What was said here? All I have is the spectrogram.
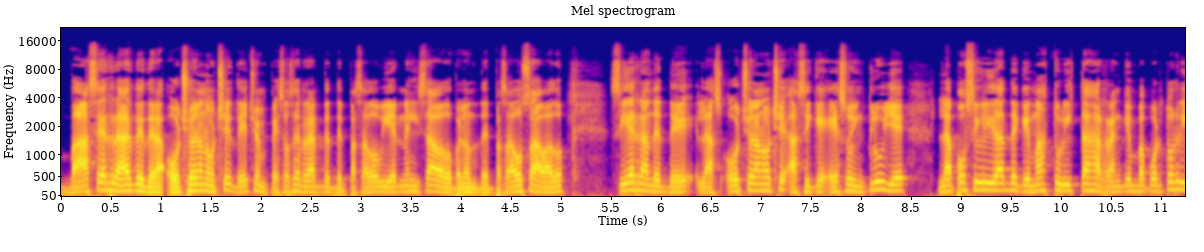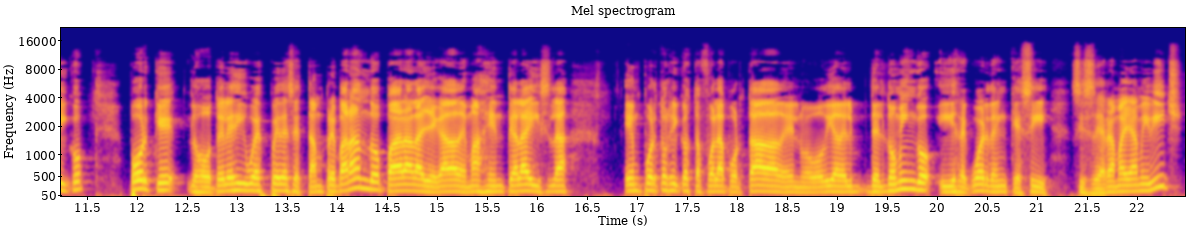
va a cerrar desde las 8 de la noche. De hecho, empezó a cerrar desde el pasado viernes y sábado, perdón, desde el pasado sábado, cierran desde las 8 de la noche, así que eso incluye la posibilidad de que más turistas arranquen para Puerto Rico, porque los hoteles y huéspedes se están preparando para la llegada de más gente a la isla. En Puerto Rico esta fue la portada del nuevo día del, domingo y recuerden que sí, si se cierra Miami Beach,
